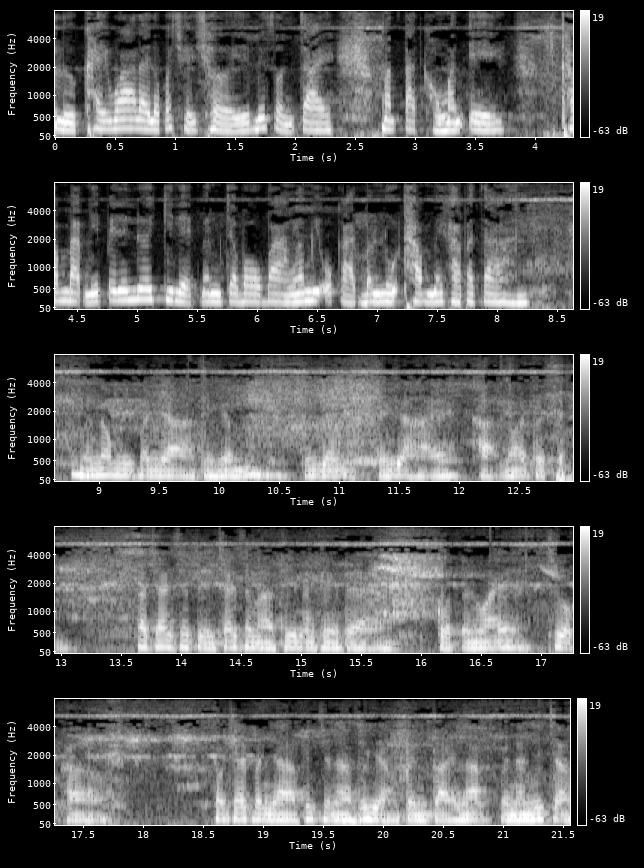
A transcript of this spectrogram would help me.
หรือใครว่าอะไรเราก็เฉยๆไม่สนใจ มันตัดของมันเองทำแบบนี้ไปเรื่อยๆกิเลสมันจะเบาบาง แล้วมีโอกาสบรรลุธรรมไหมคะพระอาจารย์ มันต้องมีปัญญาถึงจะถึงจะถึงจะหายขาดร้อยเปอร์เซ็นถ้าใช้สติใช้สมาธิมันเพียงแต่กดมันไว้ชั่วคราว ต้องใช้ปัญญาพิจารณาทุกอย่างเป็นตายรักเป็นอนิจจัง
